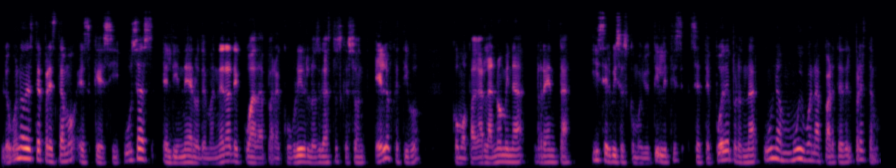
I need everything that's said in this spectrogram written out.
Lo bueno de este préstamo es que si usas el dinero de manera adecuada para cubrir los gastos que son el objetivo, como pagar la nómina, renta y servicios como utilities, se te puede perdonar una muy buena parte del préstamo,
